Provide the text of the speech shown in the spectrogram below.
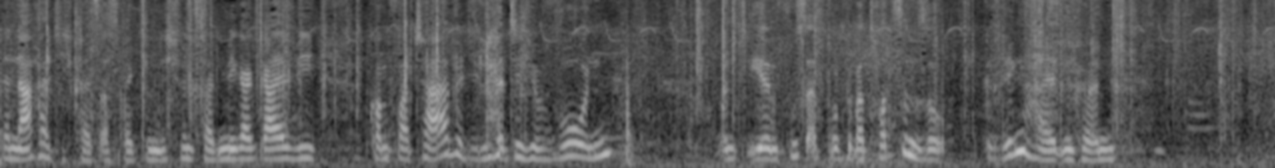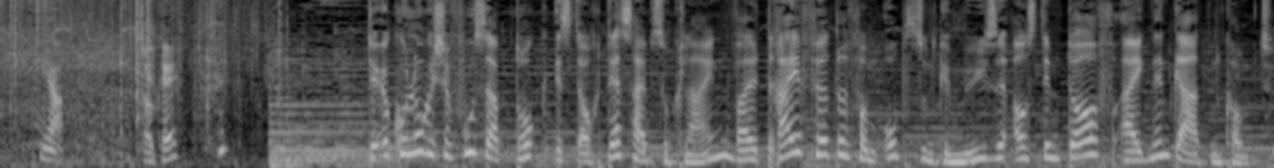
der Nachhaltigkeitsaspekt. Und ich finde es halt mega geil, wie komfortabel die Leute hier wohnen und ihren Fußabdruck aber trotzdem so gering halten können. Ja. Okay. Der ökologische Fußabdruck ist auch deshalb so klein, weil drei Viertel vom Obst und Gemüse aus dem dorfeigenen Garten kommt.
